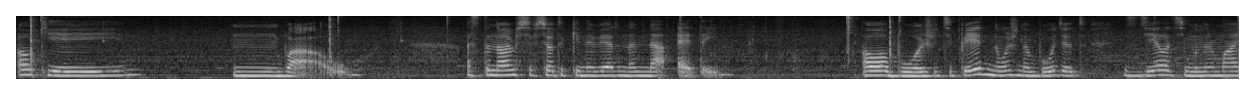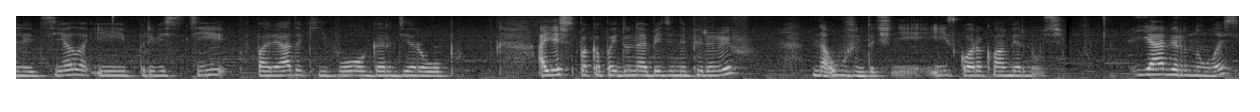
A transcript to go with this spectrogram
Окей. Вау. Остановимся все-таки, наверное, на этой. О боже, теперь нужно будет сделать ему нормальное тело и привести в порядок его гардероб. А я сейчас пока пойду на обеденный перерыв, на ужин точнее, и скоро к вам вернусь. Я вернулась.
